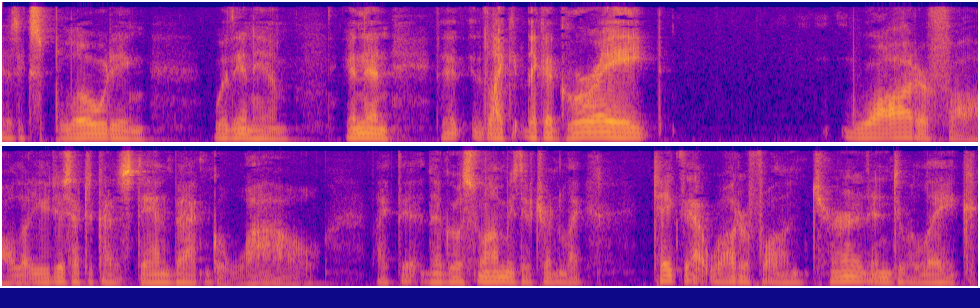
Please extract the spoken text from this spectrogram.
was exploding within him, and then like like a great waterfall that you just have to kind of stand back and go, wow. Like the, the Goswamis, they're trying to like take that waterfall and turn it into a lake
